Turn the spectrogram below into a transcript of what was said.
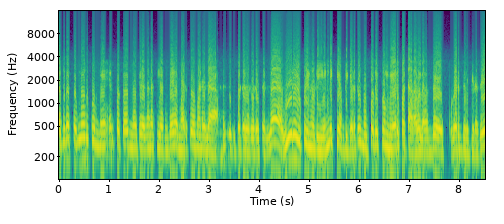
கிட்டத்தட்ட தொண்ணூறுக்கும் மேற்பட்டோர் நேற்றைய தினத்திலிருந்து மருத்துவமனையில அனுமதிக்கப்பட்டிருக்கக்கூடிய செல்ல உயிரிழப்பினுடைய எண்ணிக்கை அப்படிங்கிறது முப்பதுக்கும் மேற்பட்ட அளவுல வந்து உயர்ந்திருக்கிறது.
